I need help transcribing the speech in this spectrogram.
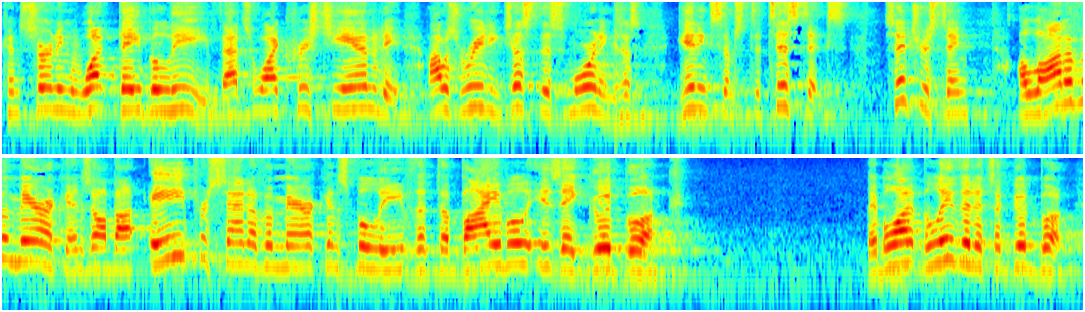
concerning what they believe. That's why Christianity. I was reading just this morning, just getting some statistics. It's interesting a lot of Americans, about 80% of Americans, believe that the Bible is a good book. They believe that it's a good book.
